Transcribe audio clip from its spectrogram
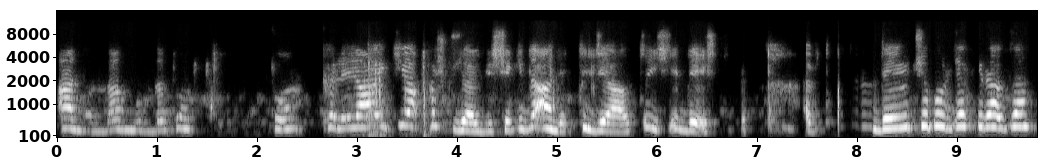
ardından burada ton Tom kaleye A2 yapmış güzel bir şekilde ancak fil C6 işi değiştirdi. Evet D3 yapılacak birazdan.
